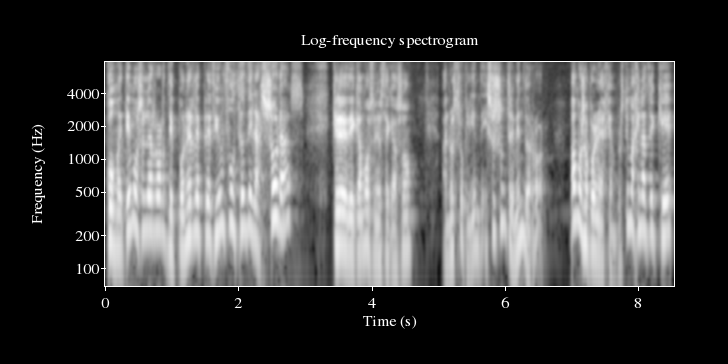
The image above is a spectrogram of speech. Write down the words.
cometemos el error de ponerle precio en función de las horas que le dedicamos, en este caso, a nuestro cliente. Eso es un tremendo error. Vamos a poner ejemplos. Tú imagínate que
